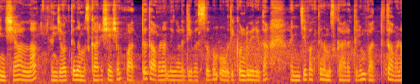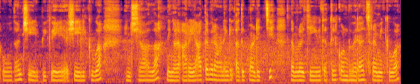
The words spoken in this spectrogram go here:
ഇൻഷാ അല്ല അഞ്ച് വക്ത നമസ്കാര ശേഷം പത്ത് തവണ നിങ്ങൾ ദിവസവും ഓതിക്കൊണ്ടുവരിക. അഞ്ച് ഭക്ത നമസ്കാരത്തിലും പത്ത് തവണ ഓതാൻ ശീലിപ്പിക്കുക ശീലിക്കുക. ഇൻഷാല്ല നിങ്ങൾ അറിയാത്തവരാണെങ്കിൽ അത് പഠിച്ച് നമ്മുടെ ജീവിതത്തിൽ കൊണ്ടുവരാൻ ശ്രമിക്കുക.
